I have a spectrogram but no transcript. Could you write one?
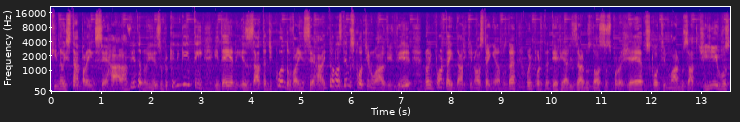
que não está para encerrar. A vida não é isso, porque ninguém tem ideia exata de quando vai encerrar. Então nós temos que continuar a viver, não importa a idade que nós tenhamos, né? O importante é realizarmos nossos projetos, continuarmos ativos,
